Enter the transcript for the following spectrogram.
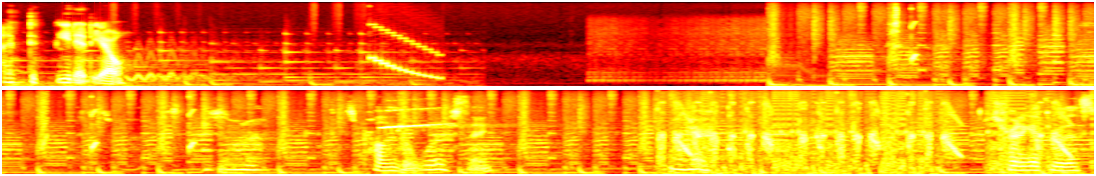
I've defeated you. Probably the worst thing. Just trying to get through this.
